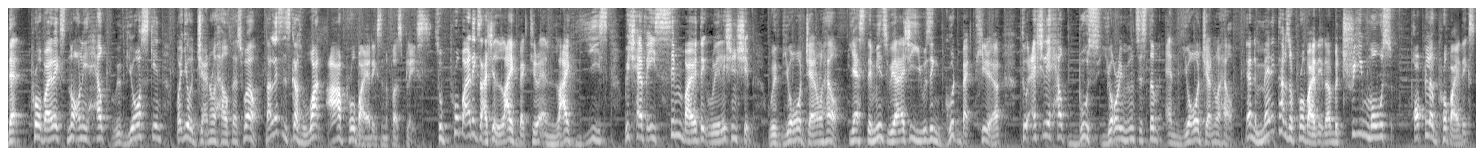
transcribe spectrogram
that probiotics not only help with your skin, but your general health as well. Now, let's discuss what are probiotics in the first place. So, probiotics are actually live bacteria and live yeast which have a symbiotic relationship with your general health. Yes, that means we are actually using good bacteria to actually help boost your immune system and your general health. And the many types of probiotics, the three most popular probiotics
